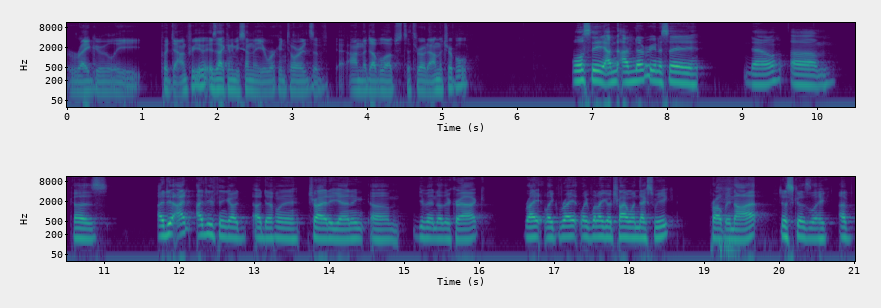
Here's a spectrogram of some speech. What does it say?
regularly put down for you? Is that going to be something that you're working towards of on the double ups to throw down the triple? We'll see. I'm I'm never gonna say no, um, because I do I, I do think I'd I'd definitely try it again and um give it another crack. Right, like right, like when I go try one next week, probably not. Just because like I've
